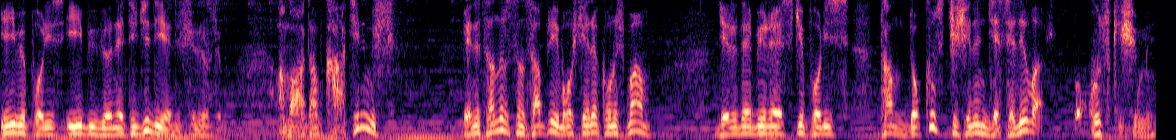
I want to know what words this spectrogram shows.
İyi bir polis, iyi bir yönetici diye düşünürdüm. Ama adam katilmiş. Beni tanırsın Sabri, boş yere konuşmam. Geride bir eski polis, tam dokuz kişinin cesedi var. Dokuz kişi mi?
